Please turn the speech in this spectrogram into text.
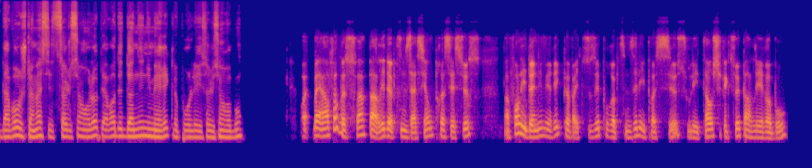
d'avoir justement cette solution-là, puis avoir des données numériques pour les solutions robots. Oui, ben, en fait, on va souvent parler d'optimisation de processus. Dans le fond, les données numériques peuvent être utilisées pour optimiser les processus ou les tâches effectuées par les robots.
